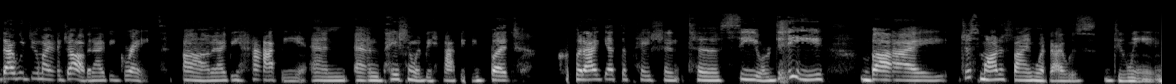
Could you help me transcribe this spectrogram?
that would do my job and I'd be great. Um, and I'd be happy and, and patient would be happy. But could I get the patient to C or D by just modifying what I was doing?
